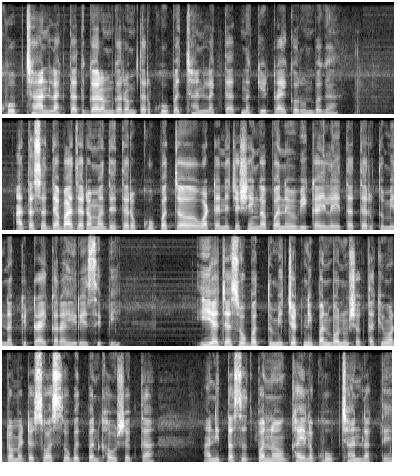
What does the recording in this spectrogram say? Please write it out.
खूप छान लागतात. गरम गरम तर खूपच छान लागतात. नक्की ट्राय करून बघा. आता सध्या बाजारामध्ये तर खूपच वाटाण्याच्या शेंगा पण विकायला येतात. तर तुम्ही नक्की ट्राय करा ही रेसिपी. याच्यासोबत तुम्ही चटणी पण बनवू शकता किंवा टोमॅटो सॉससोबत पण खाऊ शकता. आणि तसंच पण खायला खूप छान लागते.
